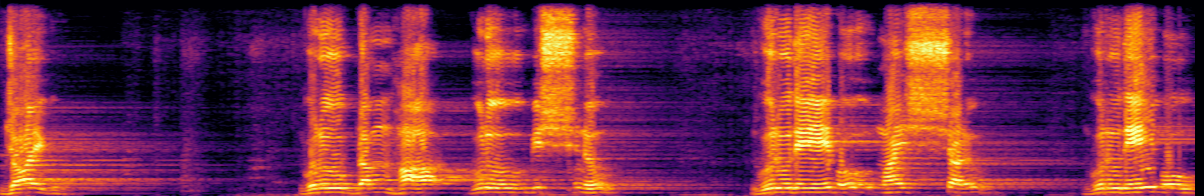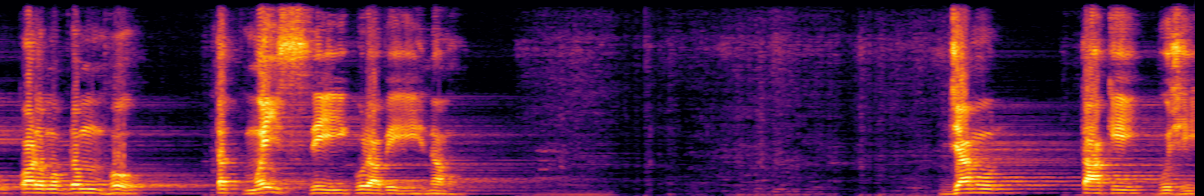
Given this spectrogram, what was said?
জয় গুরু। গুরু ব্রহ্মা, গুরু বিষ্ণু, গুরুদেব মহেশ্বর, গুরুদেব পরম ব্রহ্ম তৎমৈ শ্রী গুরবে নম। যেমন তাকে বুঝি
